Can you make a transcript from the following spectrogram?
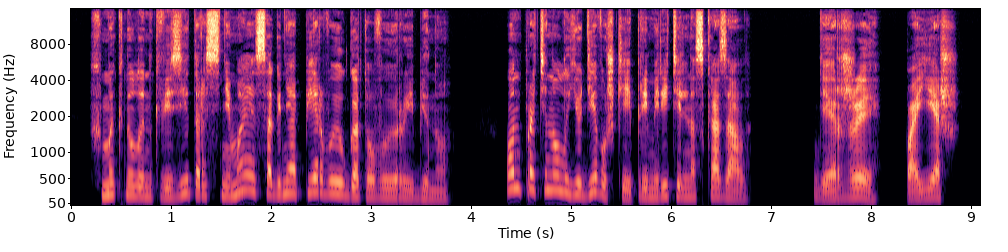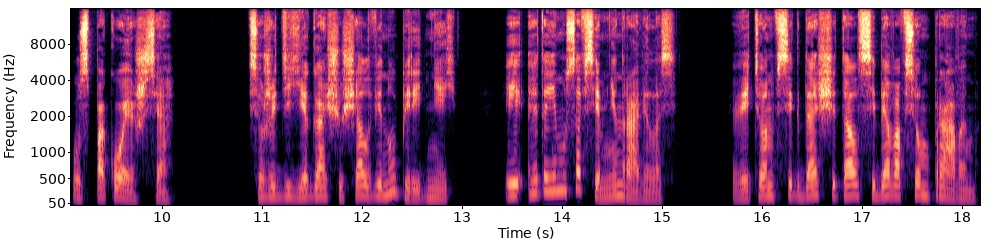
— хмыкнул инквизитор, снимая с огня первую готовую рыбину. Он протянул ее девушке и примирительно сказал. «Держи, поешь, успокоишься». Все же Диего ощущал вину перед ней, и это ему совсем не нравилось. Ведь он всегда считал себя во всем правым,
